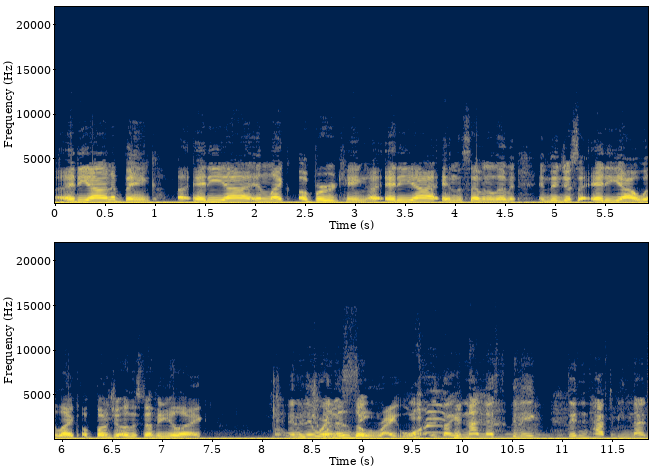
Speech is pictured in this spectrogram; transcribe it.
a Ediya and a bank, a Ediya and like a Burger King, a Ediya and the 7-Eleven, and then just a Ediya with like a bunch of other stuff, and you're like, And then they were one the is same- the right one? Like not nec- they didn't have to be not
